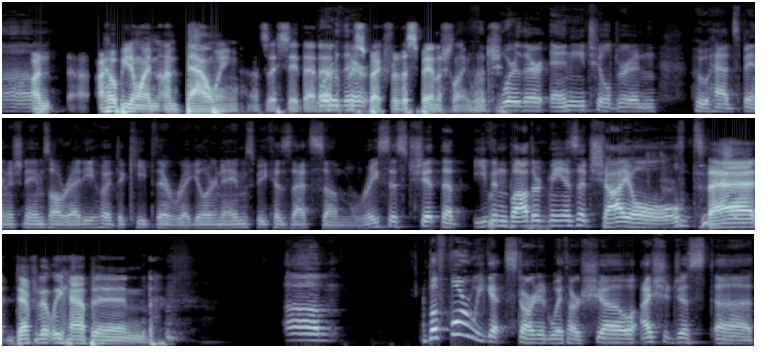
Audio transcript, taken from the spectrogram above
Um, I'm- hope you know I'm I'm bowing as I say that out of there- respect for the Spanish language. Were there any children who had Spanish names already who had to keep their regular names because that's some racist shit that even bothered me as a child? That definitely happened. Um before we get started with our show, I should just uh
